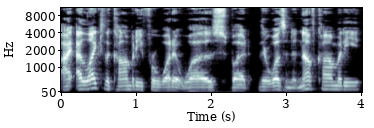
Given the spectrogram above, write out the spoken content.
I, I liked the comedy for what it was, but there wasn't enough comedy,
